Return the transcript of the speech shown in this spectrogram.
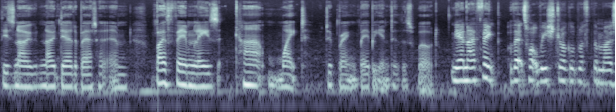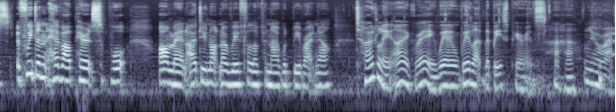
there's no no doubt about it, and both families can't wait to bring baby into this world. Yeah, and I think that's what we struggled with the most. If we didn't have our parents' support, oh man, I do not know where Philip and I would be right now. Totally, I agree. We're we're like the best parents. Haha. You're right.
